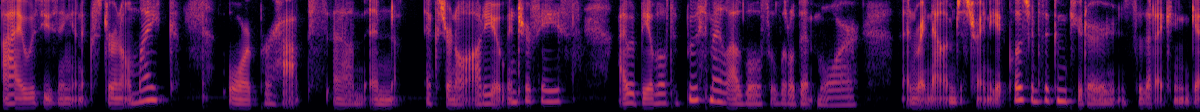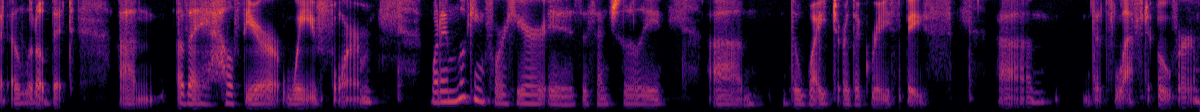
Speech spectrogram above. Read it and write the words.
I was using an external mic or perhaps um, an external audio interface. I would be able to boost my levels a little bit more. And right now, I'm just trying to get closer to the computer so that I can get a little bit um, of a healthier waveform. What I'm looking for here is essentially um, the white or the gray space um, that's left over.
